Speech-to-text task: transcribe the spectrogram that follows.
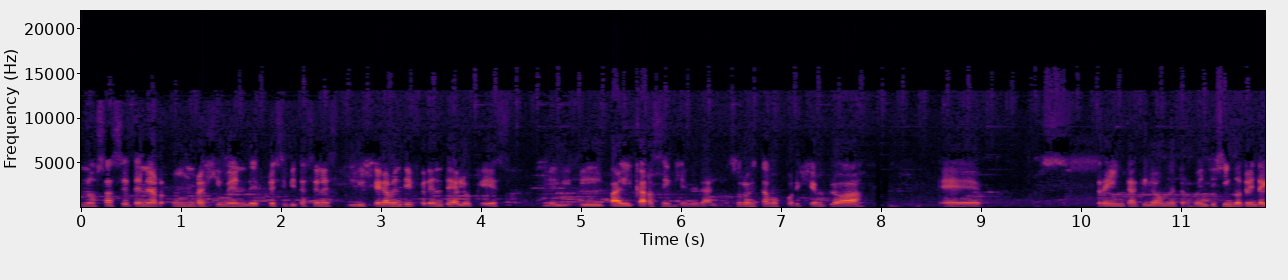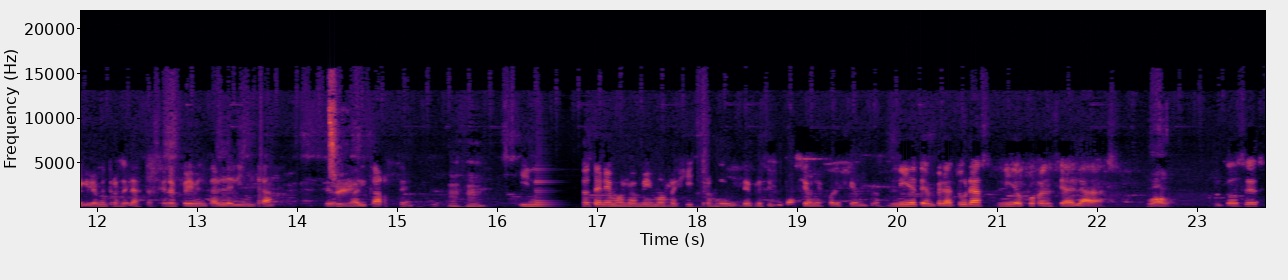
nos hace tener un régimen de precipitaciones ligeramente diferente a lo que es el, el en general. Nosotros estamos, por ejemplo, a 30 eh, kilómetros, 25, 30 kilómetros de la estación experimental del INTA, de sí. y no no tenemos los mismos registros de, precipitaciones, por ejemplo, ni de temperaturas, ni de ocurrencia de heladas. Wow. Entonces,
